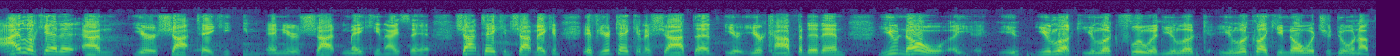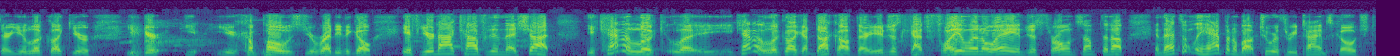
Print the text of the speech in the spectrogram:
I look at it on your shot taking and your shot making. I say it, shot taking, shot making. If you're taking a shot that you're you're confident in, you know, you you look, you look fluid. You look you look like you know what you're doing out there. You look like you're you're you're composed. You're ready to go. If you're not confident in that shot, you kind of look like you kind of look like a duck out there. You just got flailing away and just throwing something up, and that's only happened about two or three times, coached.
